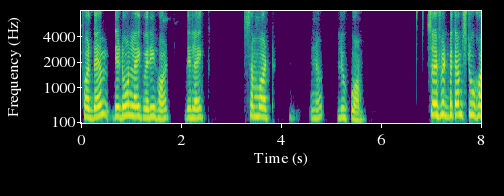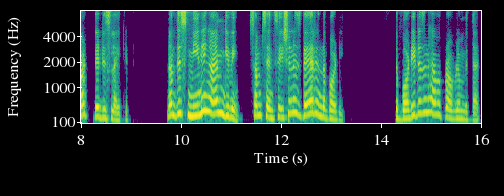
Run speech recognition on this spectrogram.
for them, they don't like very hot. They like somewhat, you know, lukewarm. So if it becomes too hot, they dislike it. Now, this meaning I am giving, some sensation is there in the body. The body doesn't have a problem with that.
